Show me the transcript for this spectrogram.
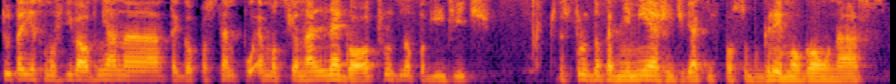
tutaj jest możliwa odmiana tego postępu emocjonalnego. Trudno powiedzieć, czy też trudno pewnie mierzyć, w jaki sposób gry mogą nas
